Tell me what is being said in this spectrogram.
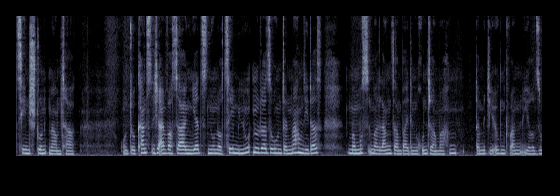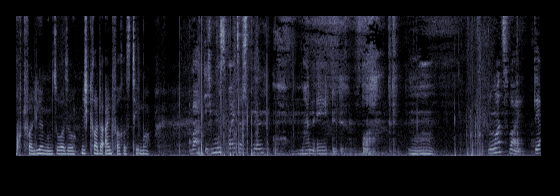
zehn Stunden am Tag. Und du kannst nicht einfach sagen, jetzt nur noch zehn Minuten oder so und dann machen die das. Man muss immer langsam bei den runter machen, damit die irgendwann ihre Sucht verlieren und so. Also nicht gerade einfaches Thema. Aber ich muss weiterspielen. Oh Mann, ey. Oh. Oh. Nummer zwei. Der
